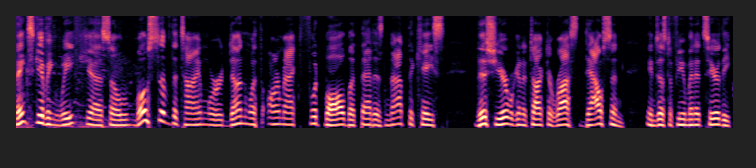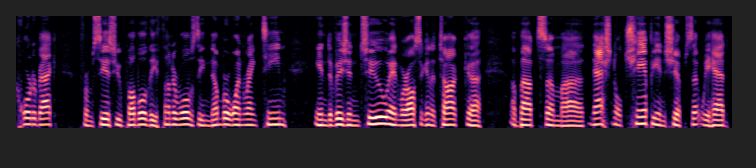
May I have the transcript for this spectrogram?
Thanksgiving week, uh, so most of the time we're done with RMAC football, but that is not the case this year. We're going to talk to Ross Dausin in just a few minutes here, the quarterback from CSU Pueblo, the Thunderwolves, the number one ranked team in Division Two, and we're also going to talk uh, about some uh, national championships that we had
